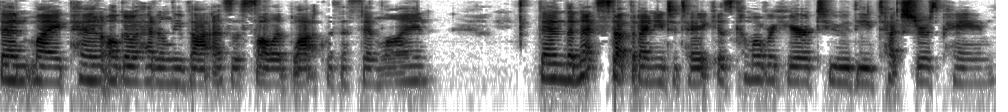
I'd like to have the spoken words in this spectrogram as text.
Then my pen, I'll go ahead and leave that as a solid black with a thin line. Then the next step that I need to take is come over here to the textures pane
